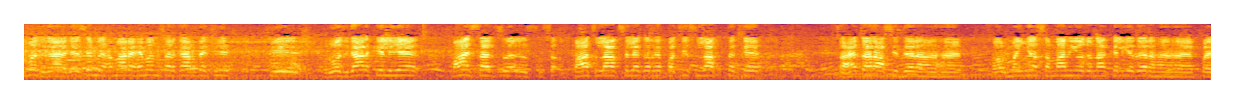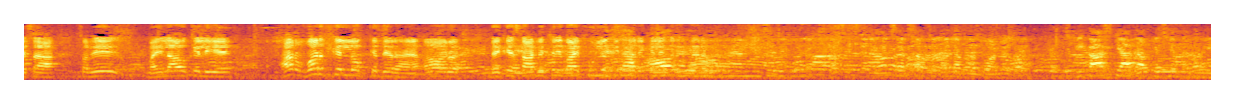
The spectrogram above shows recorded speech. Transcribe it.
समझ गए जैसे में हमारे हेमंत सरकार देखिए कि रोज़गार के लिए पाँच साल से पाँच लाख से लेकर के पच्चीस लाख तक के सहायता राशि दे रहे हैं और मैया सम्मान योजना के लिए दे रहे हैं पैसा सभी महिलाओं के लिए। हर वर्ग के लोग के दे रहे हैं। और देखिए सावित्री बाई फूले की के लिए हैं हैं है। विकास क्या आज आपके क्षेत्र में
